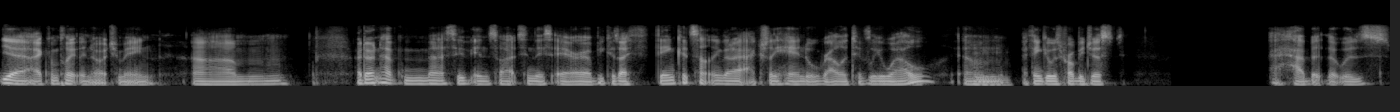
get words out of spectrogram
Yeah, I completely know what you mean. Um, I don't have massive insights in this area because I think it's something that I actually handle relatively well. Um, I think it was probably just a habit that was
